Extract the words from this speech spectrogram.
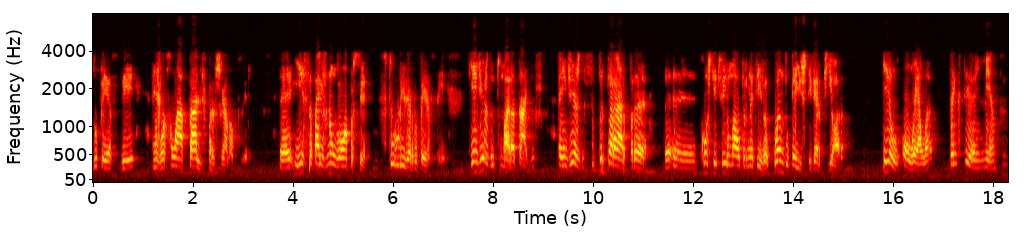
do PSD em relação a atalhos para chegar ao poder. Uh, e esses atalhos não vão aparecer. Futuro líder do PSD, que em vez de tomar atalhos, em vez de se preparar para uh, constituir uma alternativa quando o país estiver pior, ele ou ela tem que ter em mente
